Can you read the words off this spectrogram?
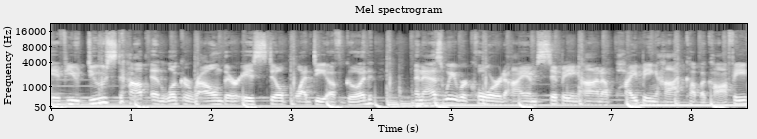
if you do stop and look around, there is still plenty of good. And as we record, I am sipping on a piping hot cup of coffee.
